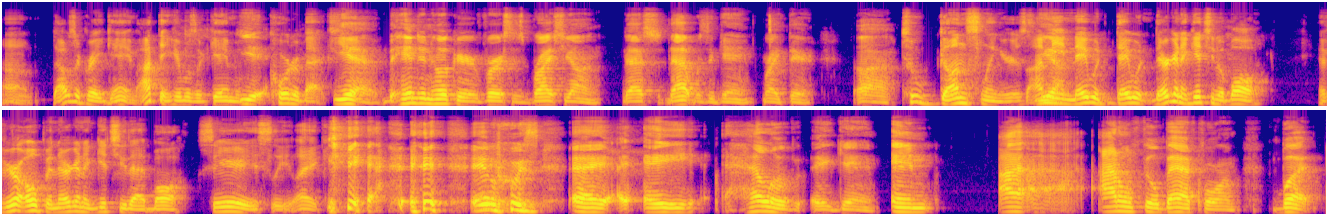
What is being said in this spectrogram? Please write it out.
um, that was a great game. I think it was a game of Yeah. quarterbacks. Yeah, the Hendon Hooker versus Bryce Young. That's that was the game right there. Uh, two gunslingers. I Yeah. mean, they would they would they're gonna get you the ball. If you're open, they're gonna get you that ball. Seriously, like yeah, it, it was a a hell of a game, and I I, I don't feel bad for him, but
